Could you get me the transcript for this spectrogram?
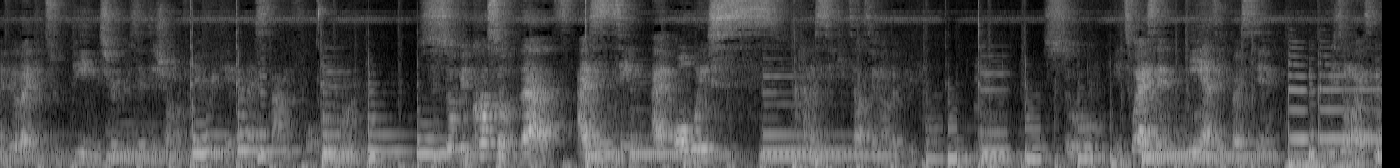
I feel like it would be a misrepresentation of everything that I stand for. So because of that, I see I always kind of seek it out in other people. So it's why I said me as a person. The reason why it's my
